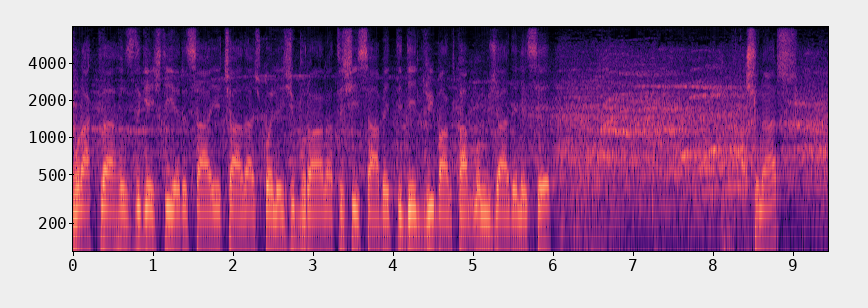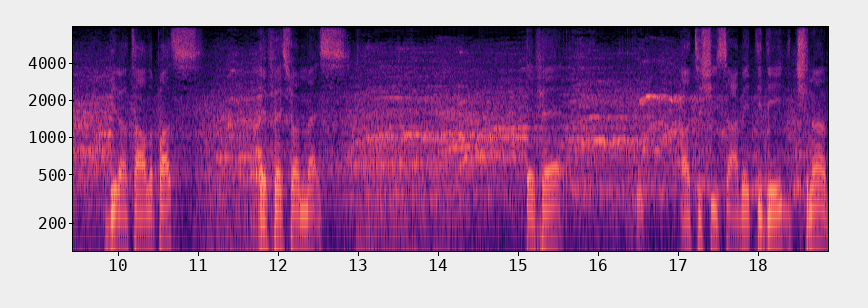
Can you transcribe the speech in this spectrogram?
Burak'la hızlı geçti yarı sahayı Çağdaş Koleji. Burak'ın atışı isabetli değil. Rebound kapma mücadelesi. Çınar bir hatalı pas. Efe Sönmez. Efe atışı isabetli değil. Çınar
